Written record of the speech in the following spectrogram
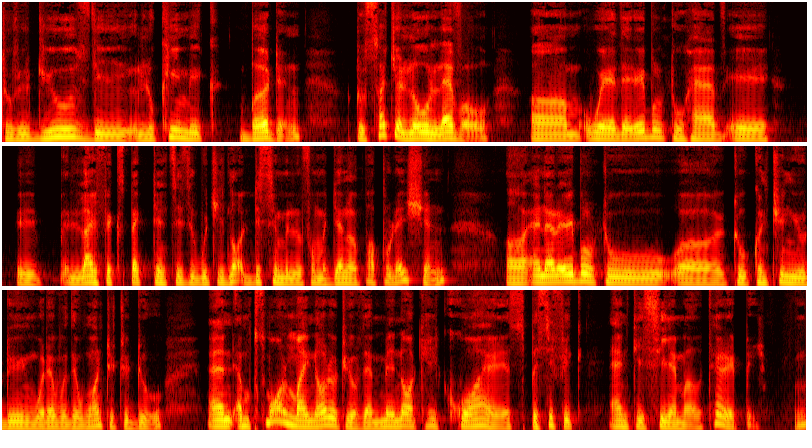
to reduce the leukemic burden to such a low level um, where they're able to have a, a, life expectancy which is not dissimilar from a general population, uh, and are able to uh, to continue doing whatever they wanted to do. And a small minority of them may not require specific anti-CML therapy. Hmm?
